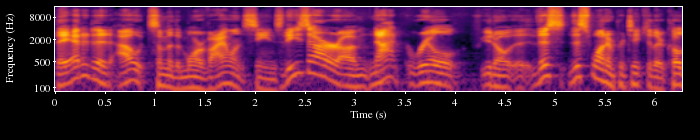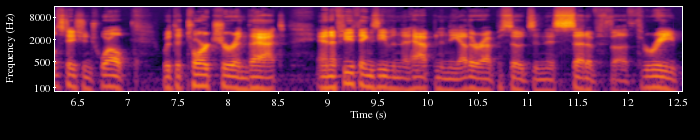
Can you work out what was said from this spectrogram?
they edited out some of the more violent scenes. These are um, not real. You know, this this one in particular, Cold Station 12, with the torture and that, and a few things even that happened in the other episodes in this set of uh, three.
